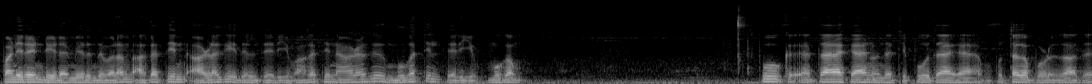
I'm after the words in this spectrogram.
பனிரெண்டு இடம் இருந்து வளம் அகத்தின் அழகு இதில் தெரியும். அகத்தின் அழகு முகத்தில் தெரியும் முகம். பூ தேகன்னு வந்துருச்சு பூ தக புத்தக பொழுது தான் அது.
